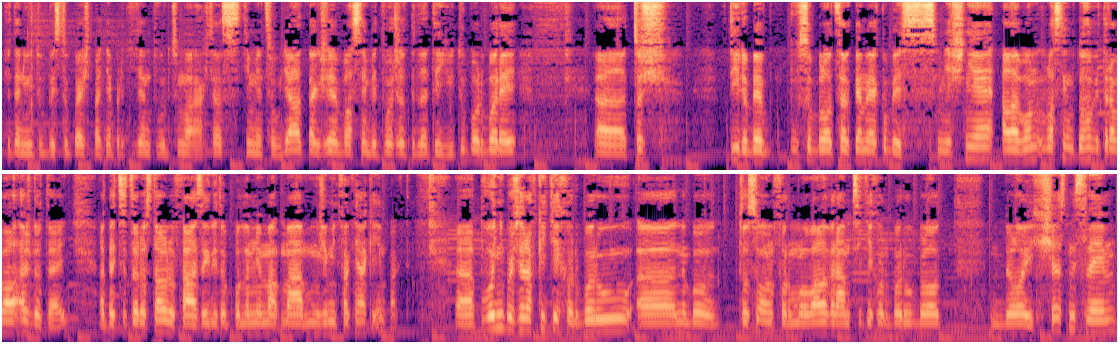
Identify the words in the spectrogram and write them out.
že ten YouTube vystupuje špatně proti těm tvůrcům a chtěl s tím něco udělat, takže vlastně vytvořil tyhle ty YouTube YouTube odbory, eh, což v té době působilo celkem jakoby směšně, ale on vlastně u toho vytrval až do teď. A teď se to dostalo do fáze, kdy to podle mě má, má, může mít fakt nějaký impact. Eh, původní požadavky těch odborů, eh, nebo to, co on formuloval v rámci těch odborů, bylo, bylo jich šest, myslím,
